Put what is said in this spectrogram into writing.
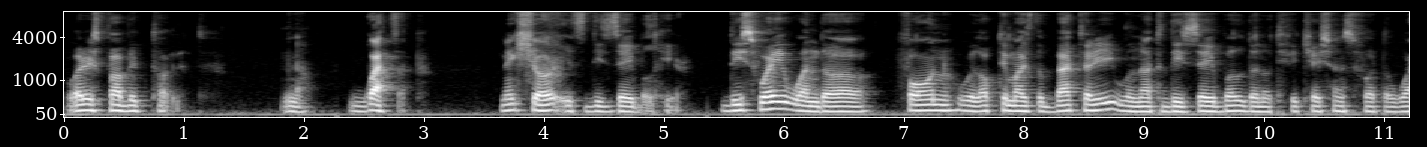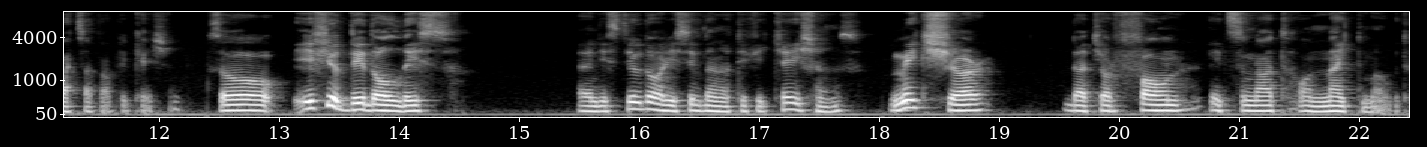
Where is public toilet? No, WhatsApp. Make sure it's disabled here. This way, when the phone will optimize the battery, will not disable the notifications for the WhatsApp application. So if you did all this and you still don't receive the notifications, make sure that your phone it's not on night mode.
